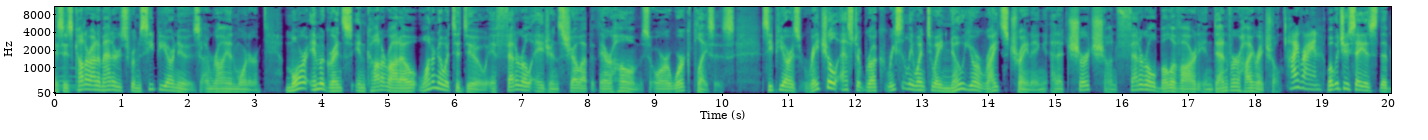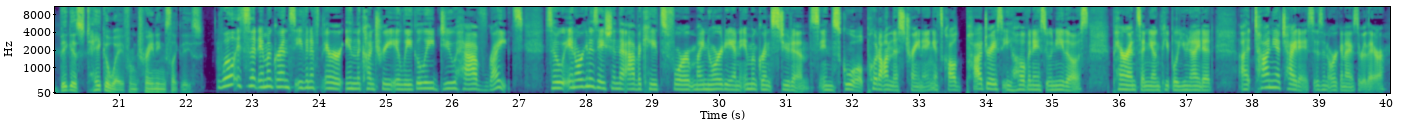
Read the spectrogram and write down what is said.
This is Colorado Matters from CPR News. I'm Ryan Warner. More immigrants in Colorado want to know what to do if federal agents show up at their homes or workplaces. CPR's Rachel Estabrook recently went to a Know Your Rights training at a church on Federal Boulevard in Denver. Hi, Rachel. Hi, Ryan. What would you say is the biggest takeaway from trainings like these? Well, it's that immigrants, even if they're in the country illegally, do have rights. So, an organization that advocates for minority and immigrant students in school put on this training. It's called Padres y Jóvenes Unidos, Parents and Young People United. Uh, Tanya Chaides is an organizer there.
